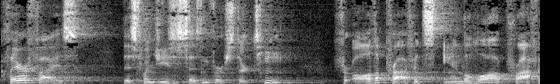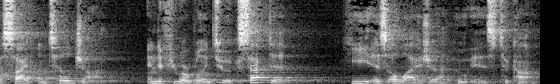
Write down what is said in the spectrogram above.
clarifies this when Jesus says in verse 13, For all the prophets and the law prophesied until John, and if you are willing to accept it, he is Elijah who is to come.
